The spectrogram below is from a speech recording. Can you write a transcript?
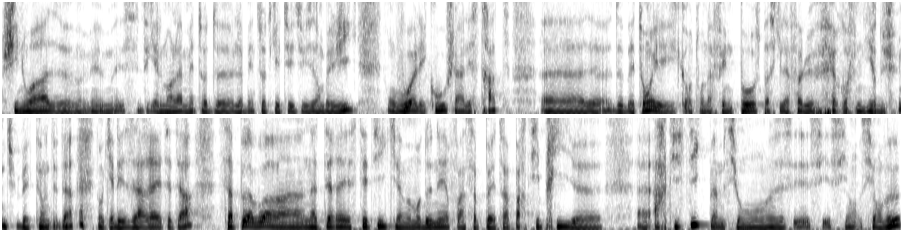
chinoise, euh, c'est également la méthode, la méthode qui était utilisée en Belgique. On voit les couches, hein, les strates euh, de béton, et quand on a fait une pause parce qu'il a fallu faire revenir du, du, béton, etc. Donc il y a des arrêts, etc. Ça peut avoir un intérêt esthétique à un moment donné. Enfin, ça peut être un parti pris euh, artistique, même si on, si, si, on, si on veut.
